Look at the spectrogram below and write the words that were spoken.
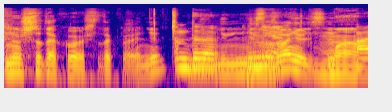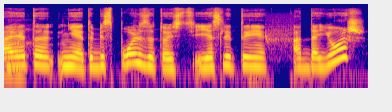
Ну что такое, что такое, нет? Да. Не, не Нет. созванивались? Мама. А это, не, это без пользы. То есть, если ты отдаешь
